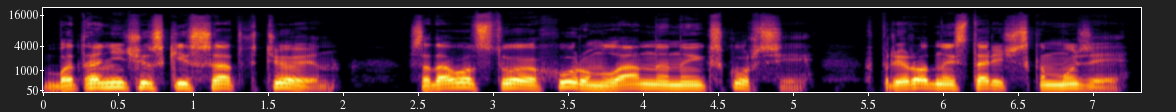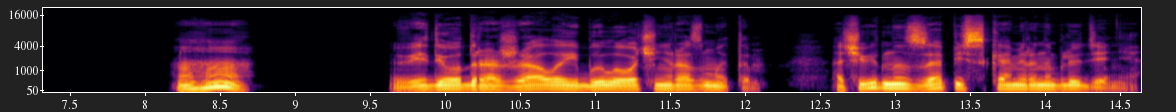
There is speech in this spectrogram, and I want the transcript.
«Ботанический сад в Тёен. Садоводство Хурум Ланны на экскурсии. В природно-историческом музее». «Ага». Видео дрожало и было очень размытым. Очевидно, запись с камеры наблюдения.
